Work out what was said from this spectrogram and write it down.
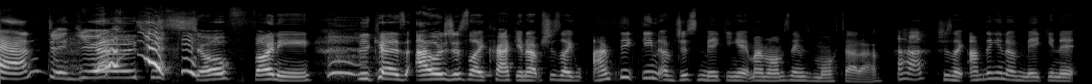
and did you? And it's just so funny because I was just like cracking up. She's like, "I'm thinking of just making it." My mom's name's Mohtara. Uh-huh. She's like, "I'm thinking of making it.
